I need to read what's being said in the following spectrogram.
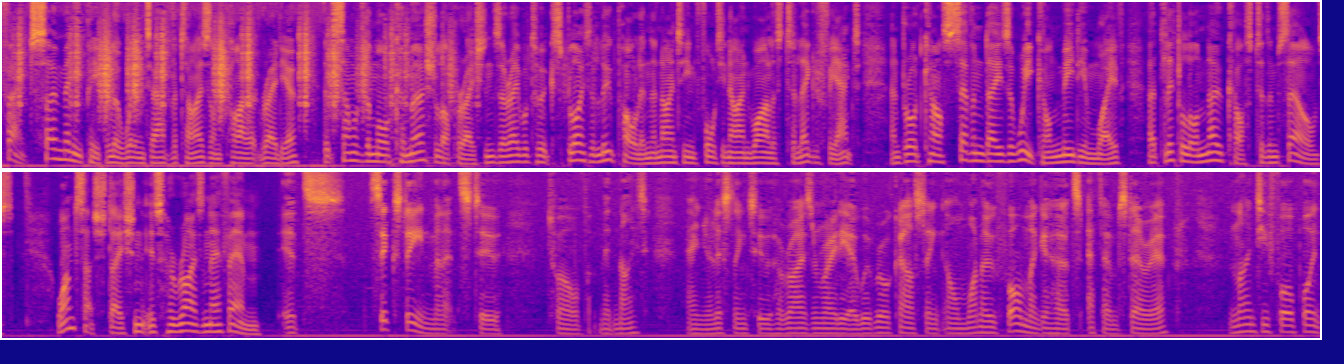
Fact, so many people are willing to advertise on pirate radio that some of the more commercial operations are able to exploit a loophole in the 1949 Wireless Telegraphy Act and broadcast seven days a week on medium wave at little or no cost to themselves. One such station is Horizon FM. It's 16 minutes to 12 midnight, and you're listening to Horizon Radio. We're broadcasting on 104 megahertz FM stereo 94.6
